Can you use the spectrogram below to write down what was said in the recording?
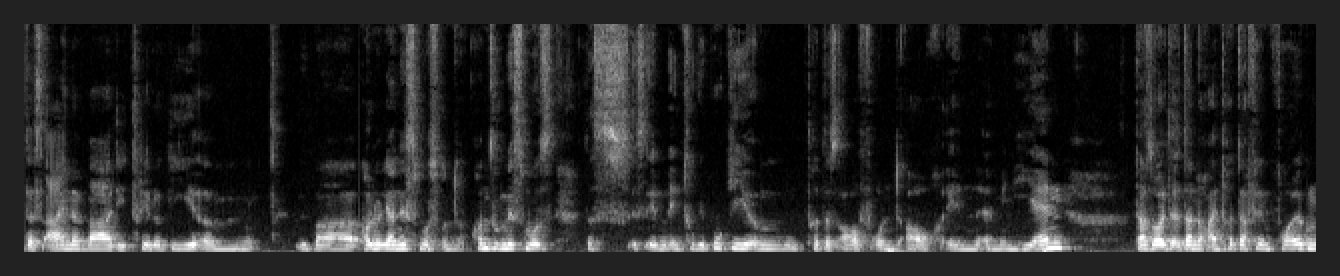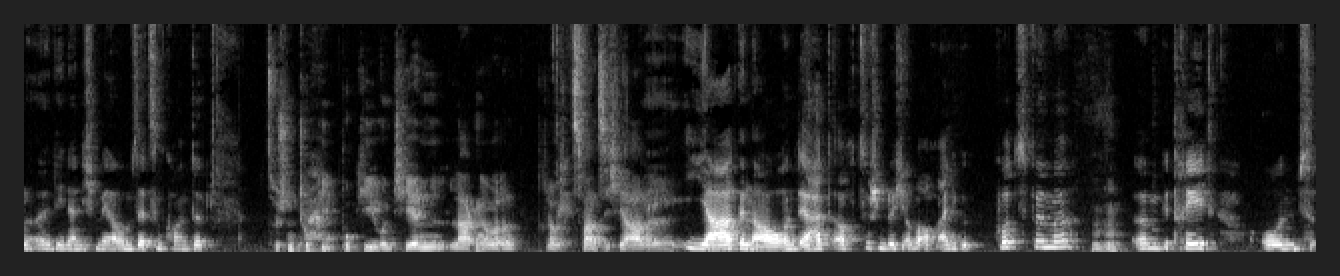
Das eine war die Trilogie ähm, über Kolonialismus und Konsumismus. Das ist eben in Tugibuki, ähm, tritt das auf und auch in äh, Minhien. Da sollte dann noch ein dritter Film folgen, äh, den er nicht mehr umsetzen konnte. Zwischen Tukibuki und Hien lagen aber dann, glaube ich, 20 Jahre. Ja, genau. Und er hat auch zwischendurch aber auch einige Kurzfilme mhm. ähm, gedreht und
